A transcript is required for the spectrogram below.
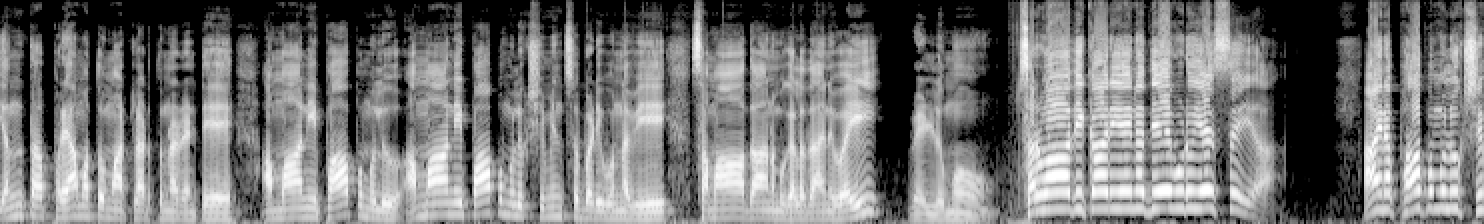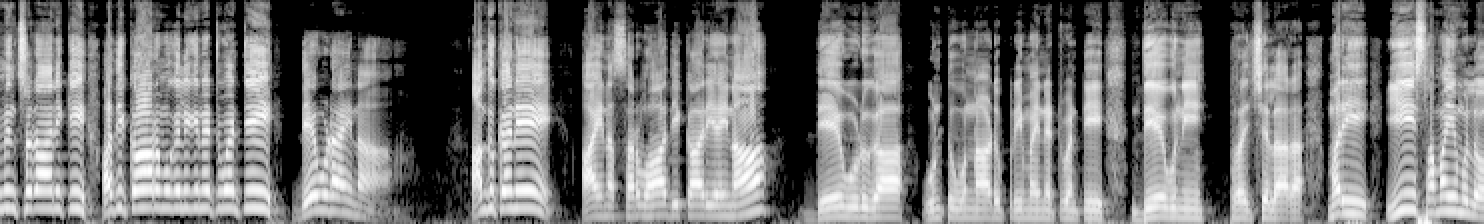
ఎంత ప్రేమతో మాట్లాడుతున్నాడంటే అమ్మా నీ పాపములు అమ్మా నీ పాపములు క్షమించబడి ఉన్నవి సమాధానము గలదానివై వెళ్ళుము. సర్వాధికారి అయిన దేవుడు ఏసయ్య ఆయన పాపములు క్షమించడానికి అధికారము కలిగినటువంటి దేవుడు ఆయన అందుకనే ఆయన సర్వాధికారి అయిన దేవుడుగా ఉంటూ ఉన్నాడు ప్రియమైనటువంటి దేవుని ప్రజలారా. మరి ఈ సమయములో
